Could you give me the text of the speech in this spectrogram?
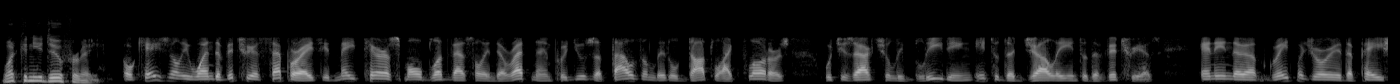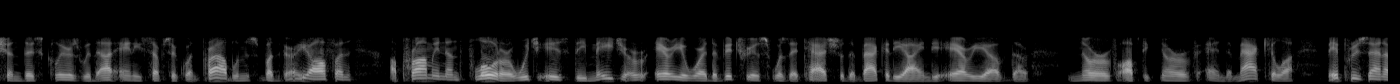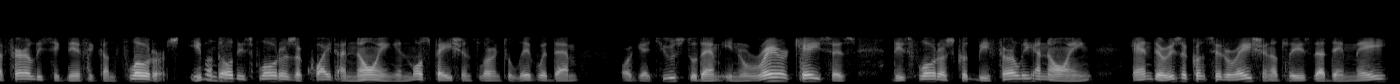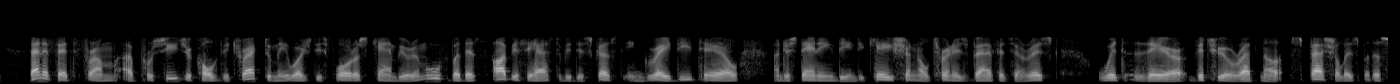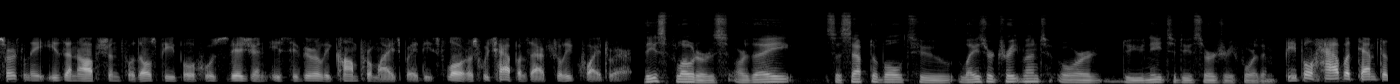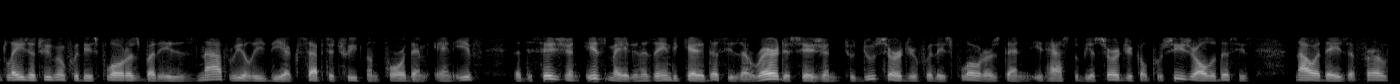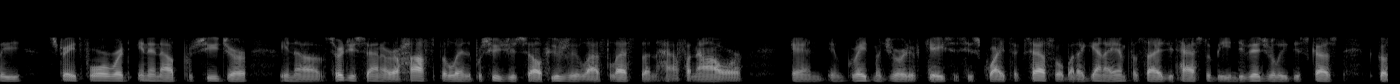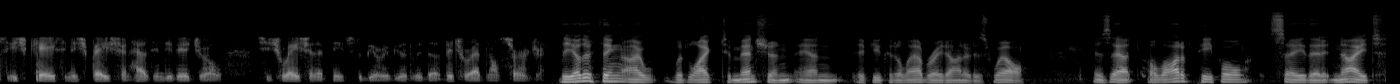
What can you do for me? Occasionally, when the vitreous separates, it may tear a small blood vessel in the retina and produce a thousand little dot like floaters, which is actually bleeding into the jelly, into the vitreous. And in the great majority of the patient, this clears without any subsequent problems, but very often a prominent floater, which is the major area where the vitreous was attached to the back of the eye in the area of the nerve, optic nerve, and the macula, may present a fairly significant floaters. Even though these floaters are quite annoying and most patients learn to live with them or get used to them, in rare cases, these floaters could be fairly annoying, and there is a consideration at least that they may benefit from a procedure called vitrectomy, where these floaters can be removed, but this obviously has to be discussed in great detail, understanding the indication, alternatives, benefits, and risk with their vitreoretinal specialist, but there certainly is an option for those people whose vision is severely compromised by these floaters, which happens actually quite rare. These floaters, are they susceptible to laser treatment, or do you need to do surgery for them? People have attempted laser treatment for these floaters, but it is not really the accepted treatment for them. And if the decision is made, and as I indicated, this is a rare decision to do surgery for these floaters, then it has to be a surgical procedure, although this is nowadays a fairly straightforward in and out procedure in a surgery center or a hospital, and the procedure itself usually lasts less than half an hour and in great majority of cases is quite successful. But again, I emphasize it has to be individually discussed because each case and each patient has individual situation that needs to be reviewed with the vitreoretinal surgeon. The other thing I would like to mention, and if you could elaborate on it as well, is that a lot of people say that at night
